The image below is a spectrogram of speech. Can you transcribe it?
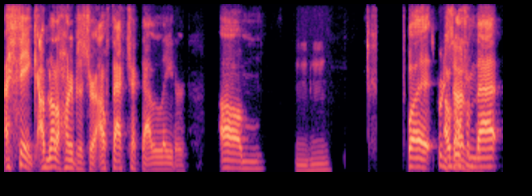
I think. I'm not 100% sure. I'll fact check that later. Um, Mm-hmm. but I'll go from that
